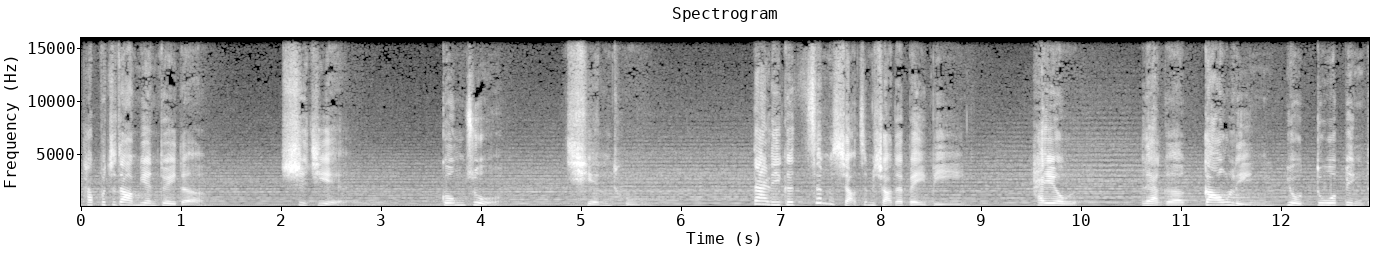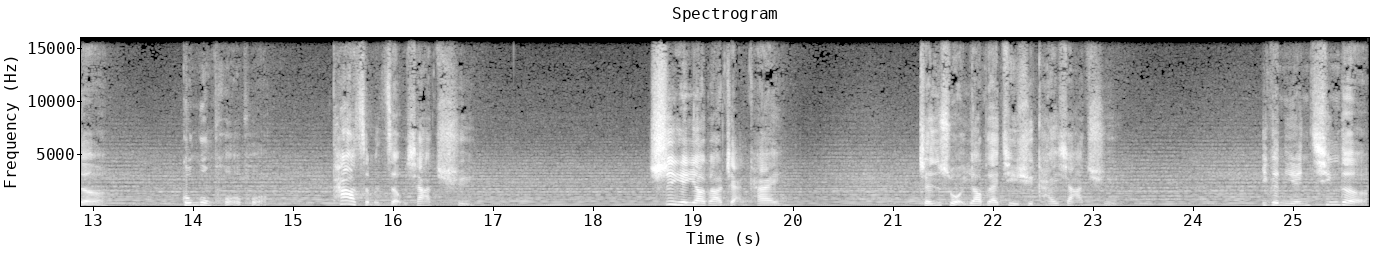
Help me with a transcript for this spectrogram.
他不知道面对的世界、工作、前途，带了一个这么小、这么小的 baby，还有两个高龄又多病的公公婆婆，他要怎么走下去？事业要不要展开？诊所要不要继续开下去？一个年轻的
